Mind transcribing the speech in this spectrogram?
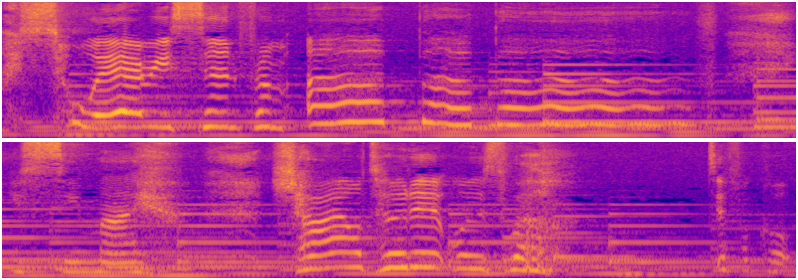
I swear he sent from up above. You see, my childhood, it was, well, difficult.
